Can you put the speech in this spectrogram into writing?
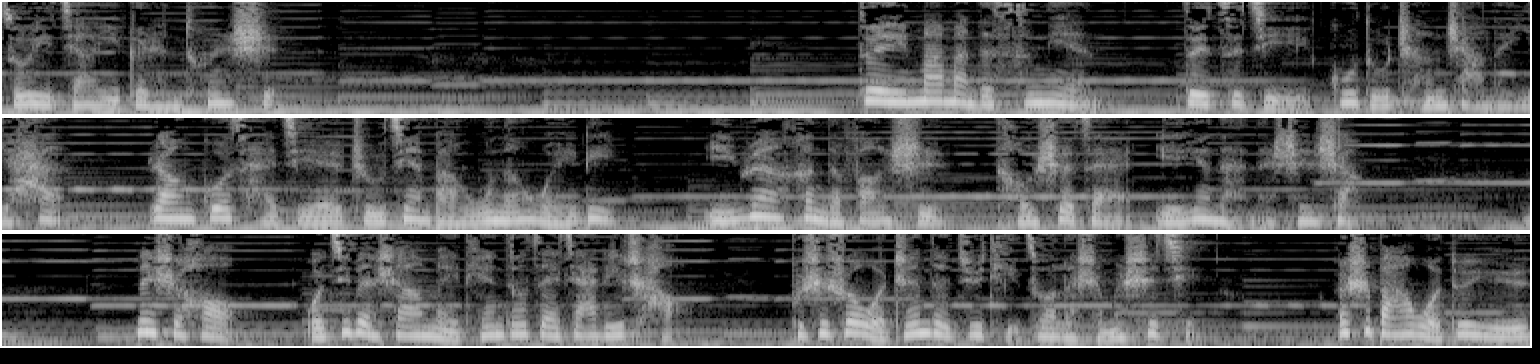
足以将一个人吞噬。对妈妈的思念，对自己孤独成长的遗憾，让郭采洁逐渐把无能为力、以怨恨的方式投射在爷爷奶奶身上。那时候，我基本上每天都在家里吵，不是说我真的具体做了什么事情。而是把我对于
